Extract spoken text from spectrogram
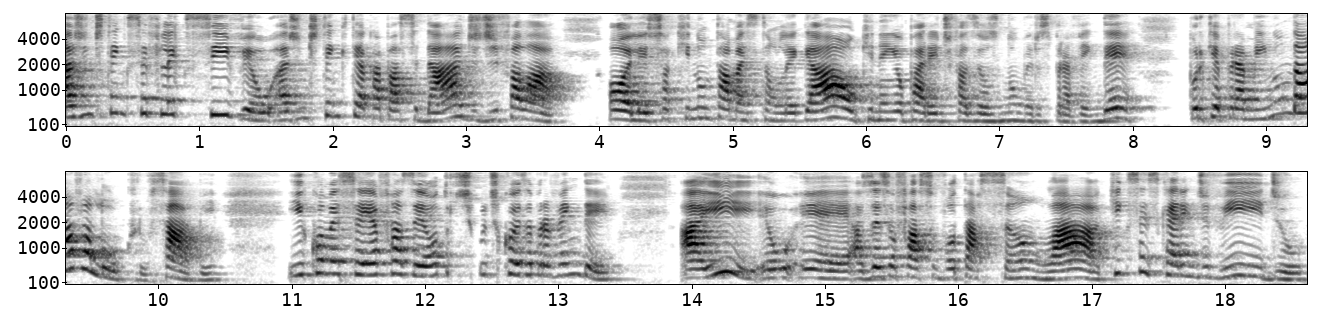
a gente tem que ser flexível, a gente tem que ter a capacidade de falar: olha, isso aqui não tá mais tão legal, que nem eu parei de fazer os números para vender, porque para mim não dava lucro, sabe? E comecei a fazer outro tipo de coisa para vender. Aí, eu, é, às vezes eu faço votação lá, o que, que vocês querem de vídeo?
